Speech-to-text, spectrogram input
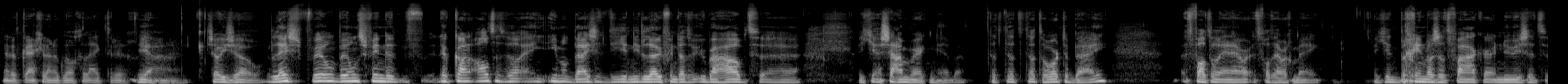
En dat krijg je dan ook wel gelijk terug. ja sowieso. Lezers bij bij ons vinden, er kan altijd wel iemand bij zitten die het niet leuk vindt dat we überhaupt eh, weet je, een samenwerking hebben. Dat, dat, dat hoort erbij. Het valt alleen heel- het valt heel erg mee. Weet je, in het begin was dat vaker en nu is het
